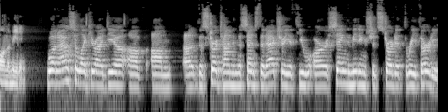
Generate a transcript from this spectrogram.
on the meeting. Well and i also like your idea of um, uh, the start time in the sense that actually if you are saying the meeting should start at 3.30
